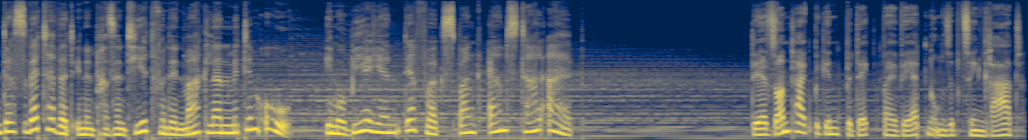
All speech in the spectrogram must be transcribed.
Das Wetter wird Ihnen präsentiert von den Maklern mit dem O. Immobilien der Volksbank Ermstal-Alb. Der Sonntag beginnt bedeckt bei Werten um 17 Grad.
